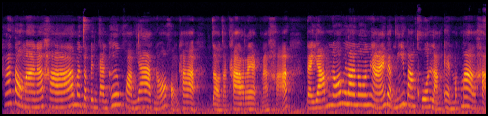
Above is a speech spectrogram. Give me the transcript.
ท่าต่อมานะคะมันจะเป็นการเพิ่มความยากเนาะของท่าต่อจากท่าแรกนะคะ แต่ย้ำเนาะเวลานอนหงายแบบนี้บางคนหลังแอนมากๆค่ะ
